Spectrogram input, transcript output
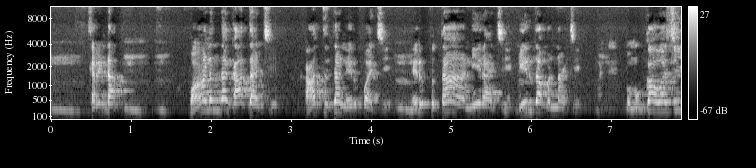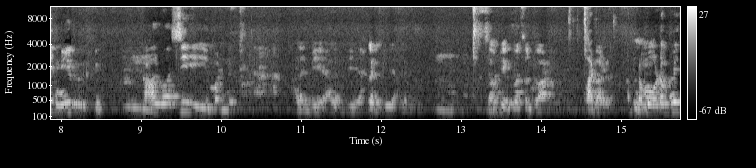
ம். கரெக்டா. வானம் தான் காத்தாச்சு காத்து தான் நெருப்பாச்சு. நெருப்பு தான் நீராச்சு நீர் தான் மண்ணாச்சு மண்ணு. இப்ப முக்காவாசி நீர் இருக்கு. கால்வாசி மண்ணு. அலம்பி அலம்பி அலம்பி அலம்பி. ம். 70% water. வாட்டர் அப்ப நம்ம உடம்புல.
